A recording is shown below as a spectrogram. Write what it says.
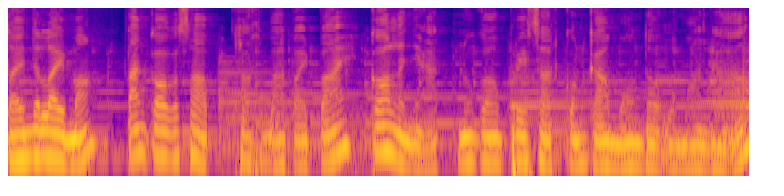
តែនៅឡៃមកតាំងក៏កសបថាក្បាបាយបាយក៏លញ្ញាតនោះក៏ប្រិស័តកូនកៅមនតលមនដល់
